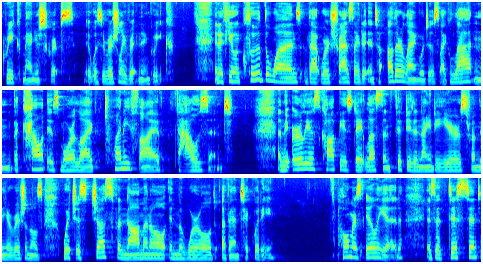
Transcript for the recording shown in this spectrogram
Greek manuscripts. It was originally written in Greek. And if you include the ones that were translated into other languages like Latin, the count is more like 25,000. And the earliest copies date less than 50 to 90 years from the originals, which is just phenomenal in the world of antiquity. Homer's Iliad is a distant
